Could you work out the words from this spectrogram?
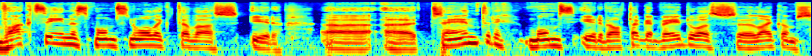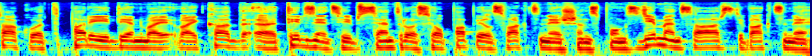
Vakcīnas mums noliktavās ir uh, centri, mums ir vēl tagad veidos, laikam sākot parīdien vai, vai kad uh, tirdzniecības centros jau papildus vakcinēšanas punkts. Ģimenes ārsti vakcinē.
